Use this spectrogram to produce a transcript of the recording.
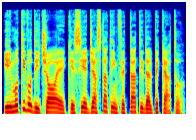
Il motivo di ciò è che si è già stati infettati dal peccato.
